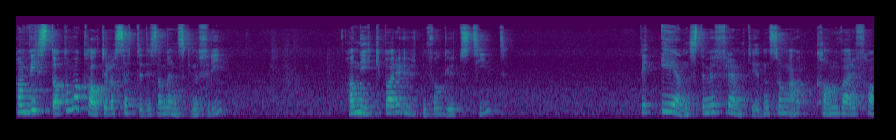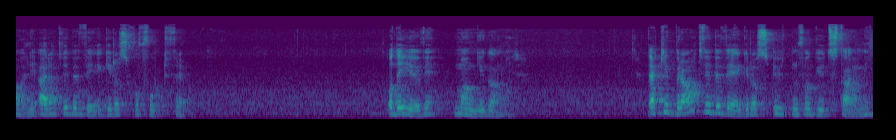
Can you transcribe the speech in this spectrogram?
Han visste at han var kalt til å sette disse menneskene fri. Han gikk bare utenfor Guds tid. Det eneste med fremtiden som er, kan være farlig, er at vi beveger oss for fort frem. Og det gjør vi mange ganger. Det er ikke bra at vi beveger oss utenfor Guds timing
